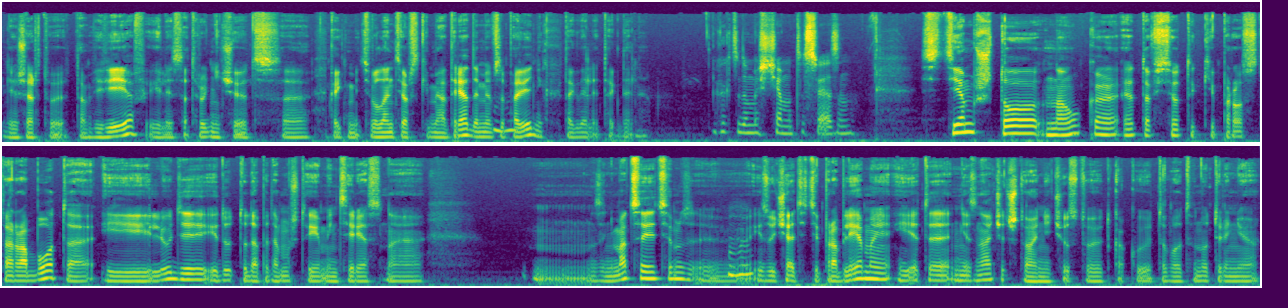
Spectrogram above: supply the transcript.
или жертвуют там ВВФ или сотрудничают с э, какими-то волонтерскими отрядами mm-hmm. в заповедниках и так далее, и так далее. Как ты думаешь, с чем это связано? С тем, что наука — это все таки просто работа, и люди идут туда, потому что им интересно заниматься этим, угу. изучать эти проблемы, и это не значит, что они чувствуют какую-то вот внутреннюю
